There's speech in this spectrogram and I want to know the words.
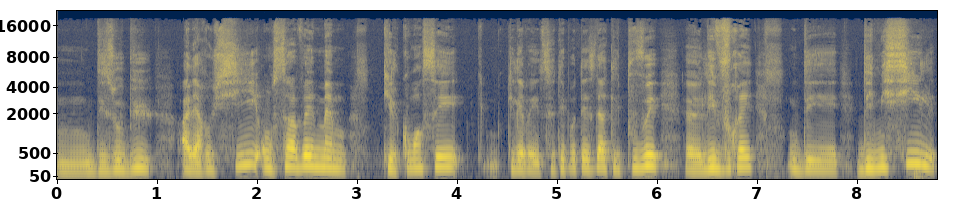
hum, des obus à la Russie, on savait même qu'il commençait, qu'il avait cette hypothèse-là, qu'il pouvait euh, livrer des, des missiles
